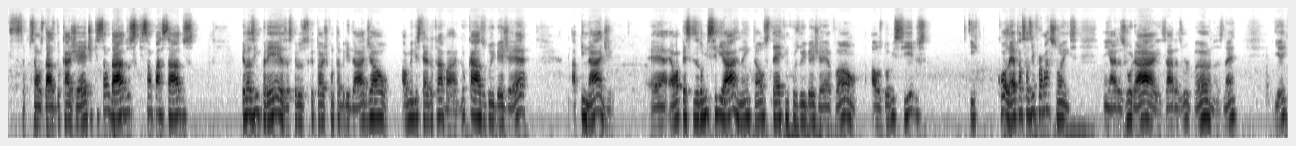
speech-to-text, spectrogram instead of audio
São os dados do CAGED, que são dados que são passados pelas empresas, pelos escritórios de contabilidade ao, ao Ministério do Trabalho. No caso do IBGE, a PNAD é, é uma pesquisa domiciliar, né? Então, os técnicos do IBGE vão aos domicílios e coletam essas informações em áreas rurais, áreas urbanas, né? E aí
